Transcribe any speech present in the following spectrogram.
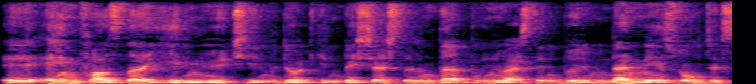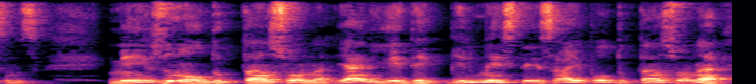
e, en fazla 23, 24, 25 yaşlarında bu üniversitenin bölümünden mezun olacaksınız. Mezun olduktan sonra yani yedek bir mesleğe sahip olduktan sonra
